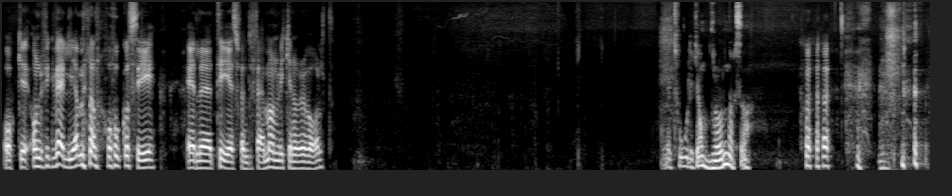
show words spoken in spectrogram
Och eh, om du fick välja mellan HKC eller TS55, vilken har du valt? det är två olika områden också.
